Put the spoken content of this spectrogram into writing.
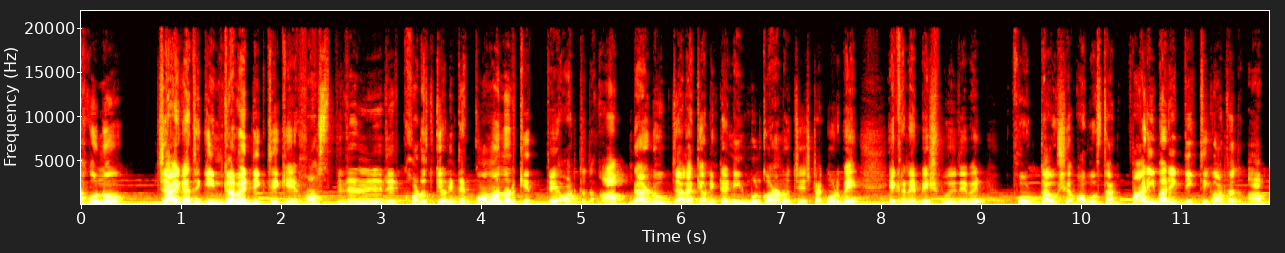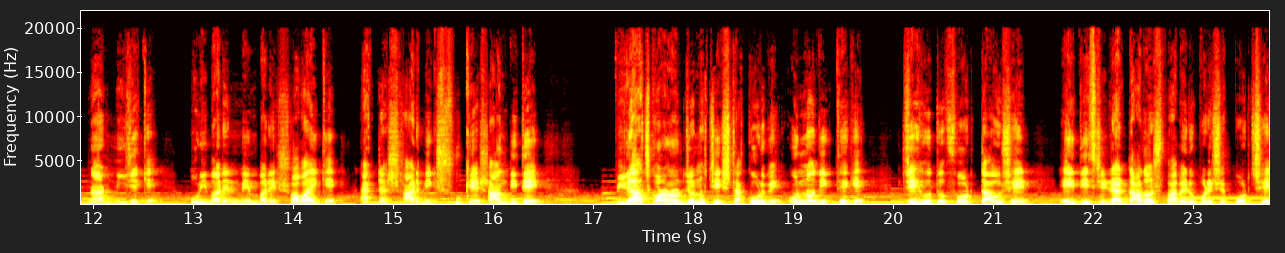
কোনো জায়গা থেকে ইনকামের দিক থেকে হসপিটাল রিলেটেড খরচকে অনেকটা কমানোর ক্ষেত্রে অর্থাৎ আপনার রোগ জ্বালাকে অনেকটা নির্মূল করানোর চেষ্টা করবে। এখানে বৃহস্পতিদেবের ফোর্থ হাউসে অবস্থান। পারিবারিক দিক থেকে অর্থাৎ আপনার নিজেকে পরিবারের মেম্বারের সবাইকে একটা সার্বিক সুখে শান্তিতে বিরাজ করানোর জন্য চেষ্টা করবে। অন্য দিক থেকে, যেহেতু ফোর্থ হাউসের এই দৃষ্টিটার দ্বাদশ ভাবের উপর এসে পড়ছে,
